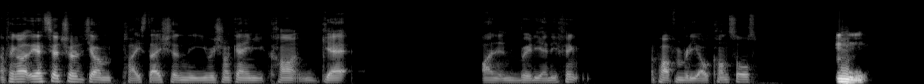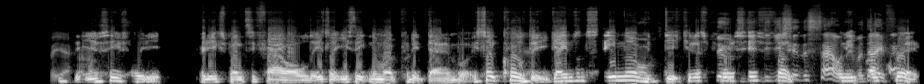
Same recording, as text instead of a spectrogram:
I think like the Ezio trilogy on PlayStation the original game you can't get on really anything apart from really old consoles. Mm. But yeah, I It just seems really, really expensive for how old it is. Like you think they might put it down, but it's like Call of Duty games on Steam though. Oh. Ridiculous dude, prices. did, did you like see the sale the other day?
